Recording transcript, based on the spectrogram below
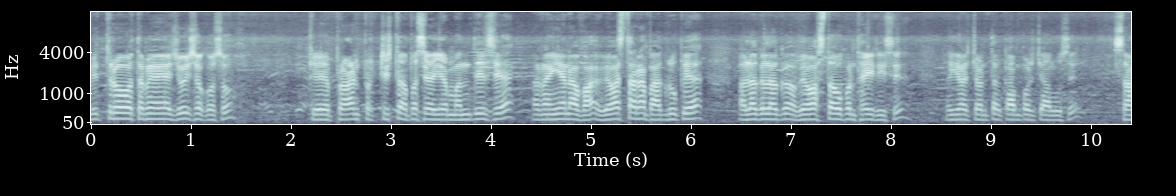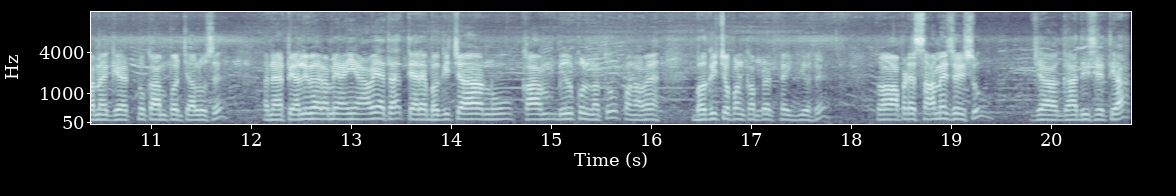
મિત્રો, તમે અહીંયા જોઈ શકો છો કે પ્રાણ પ્રતિષ્ઠા પછી અહીંયા મંદિર છે અને અહીંયાના વ્યવસ્થાના ભાગરૂપે અલગ અલગ વ્યવસ્થાઓ પણ થઈ રહી છે. અહીંયા ચણતર કામ પણ ચાલુ છે. સામે ગેટનું કામ પણ ચાલુ છે. અને પહેલી વાર અમે અહીંયા આવ્યા હતા ત્યારે બગીચાનું કામ બિલકુલ નહોતું, પણ હવે બગીચો પણ કમ્પ્લીટ થઈ ગયો છે. તો આપણે સામે જઈશું, જ્યાં ગાદી છે ત્યાં,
